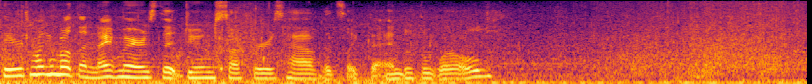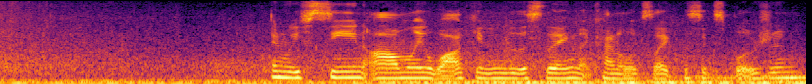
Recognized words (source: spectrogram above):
They were talking about the nightmares that Doom sufferers have that's like the end of the world. And we've seen Amelie walking into this thing that kind of looks like this explosion.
